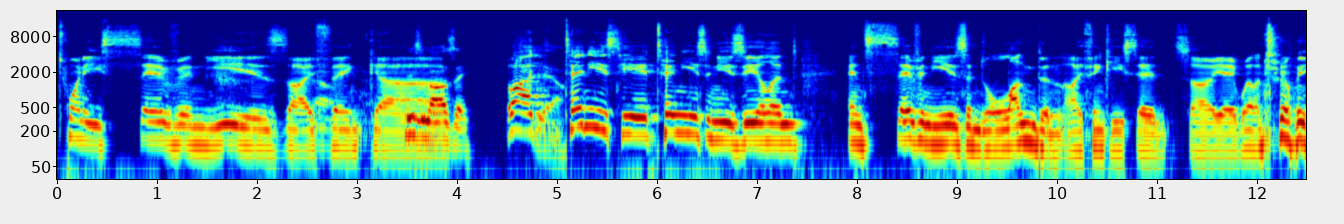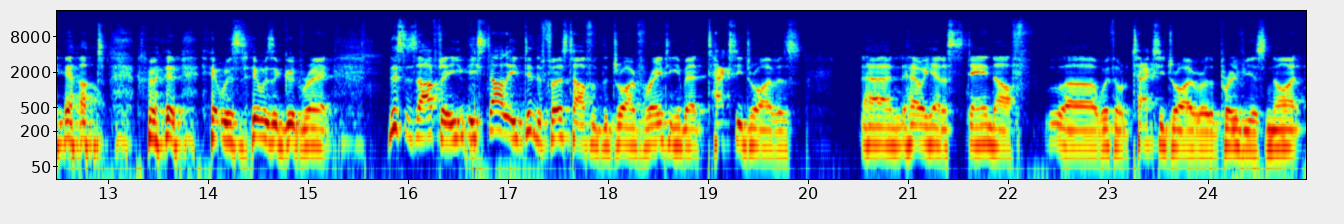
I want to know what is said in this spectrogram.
27 years, I think. Uh, He's an Aussie. well, Yeah. 10 years here, 10 years in New Zealand, and seven years in London, I think he said. So, yeah, well and truly out. it was it was a good rant. This is after he, he started, he did the first half of the drive ranting about taxi drivers and how he had a standoff uh, with a taxi driver the previous night.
